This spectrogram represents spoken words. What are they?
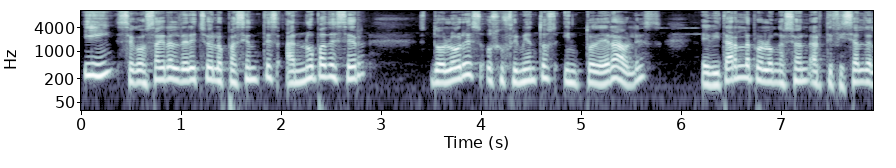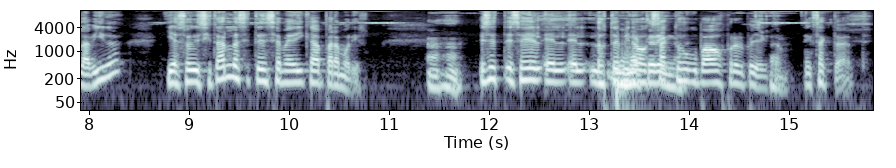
y se consagra el derecho de los pacientes a no padecer dolores o sufrimientos intolerables, evitar la prolongación artificial de la vida y a solicitar la asistencia médica para morir. Ajá. Ese, es el, los términos exactos ocupados por el proyecto. Exactamente.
